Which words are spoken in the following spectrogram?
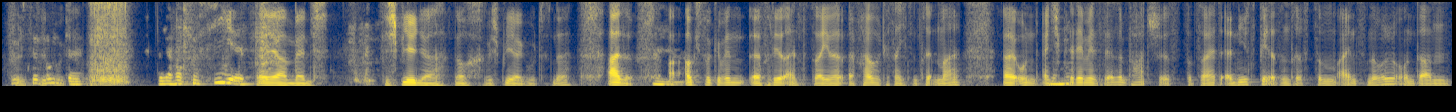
15, 15 Punkte. Punkte. Sind einfach 5 Siege. Ja, ja, Mensch. Wir spielen ja noch, wir spielen ja gut, ne? Also, Augsburg gewinnt, äh, verliert 1 zu 2 gegen Freiburg, das sage ich zum dritten Mal. Äh, und ein Spieler, der mir sehr sympathisch ist zurzeit, äh, Nils Petersen trifft zum 1-0 und dann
